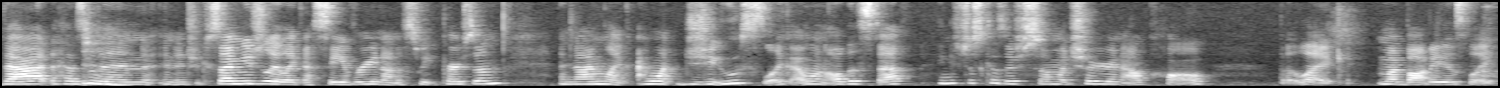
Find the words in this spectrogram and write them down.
that has been an interesting. Because I'm usually like a savory, not a sweet person, and now I'm like I want juice. Like I want all this stuff. I think it's just because there's so much sugar and alcohol that like my body is like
